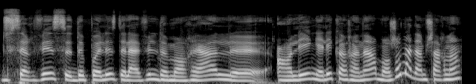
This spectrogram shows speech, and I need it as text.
du service de police de la ville de Montréal euh, en ligne. Elle est coroner. Bonjour, Madame Charland.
